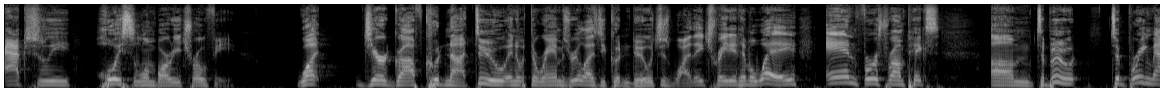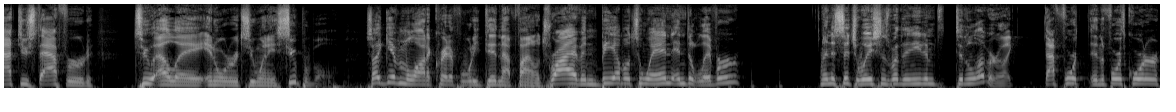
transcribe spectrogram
actually hoist the Lombardi trophy. What Jared Goff could not do, and what the Rams realized he couldn't do, which is why they traded him away and first round picks um, to boot to bring Matthew Stafford to LA in order to win a Super Bowl. So I give him a lot of credit for what he did in that final drive and be able to win and deliver in the situations where they need him to deliver. Like that fourth in the fourth quarter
